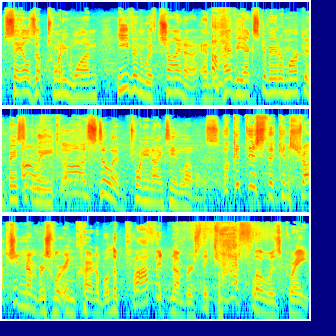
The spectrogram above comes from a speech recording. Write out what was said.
sales up 21, even with China and the heavy excavator market basically Oh, still at 2019 levels. Look at this. The construction numbers were incredible. The profit numbers, the cash flow was great.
